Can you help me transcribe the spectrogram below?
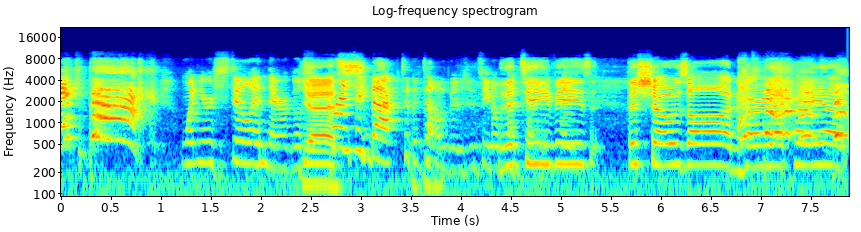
"It's back!" When you're still in there, go Yes. sprinting back to the television so you don't The miss anything. TV's, the show's on. Hurry up, hurry up.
